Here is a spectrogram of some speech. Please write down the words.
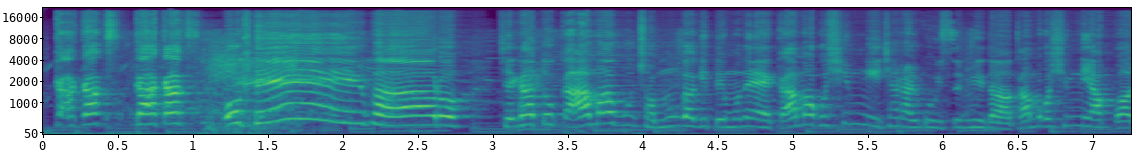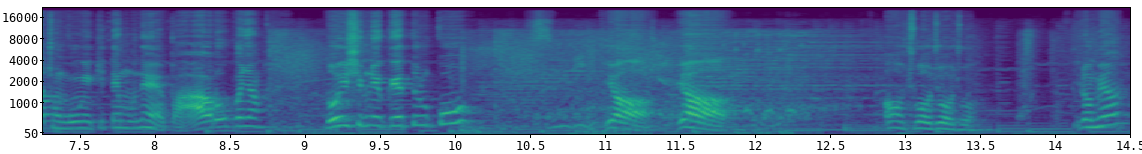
자, 까깍 까깍 오케이! 바로 제가 또 까마구 전문가기 때문에 까마구 심리 잘 알고 있습니다. 까마구 심리학과 전공했기 때문에 바로 그냥 너의 심리 꿰뚫고 야 야. 아 좋아 좋아 좋아. 이러면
